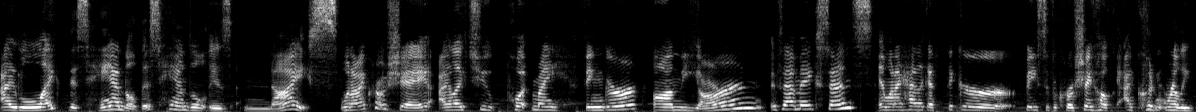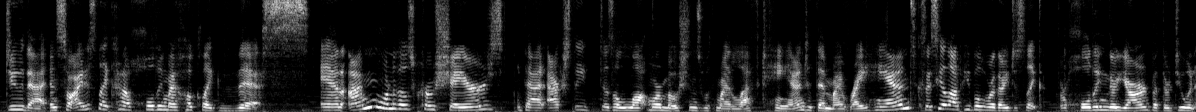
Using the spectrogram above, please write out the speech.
I like this handle. This handle is nice. When I crochet, I like to put my finger on the yarn, if that makes sense. And when I had like a thicker base of a crochet hook, I couldn't really do that. And so I just like kind of holding my hook like this. And I'm one of those crocheters that actually does a lot more motions with my left hand than my right hand. Because I see a lot of people where they just like, they're holding their yarn, but they're doing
